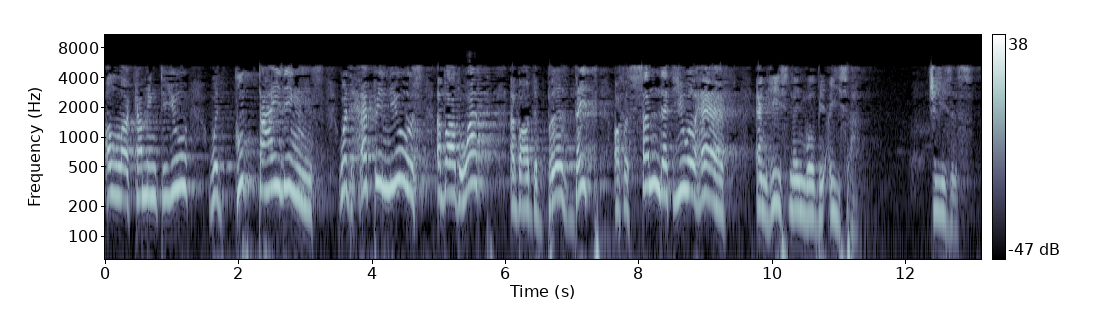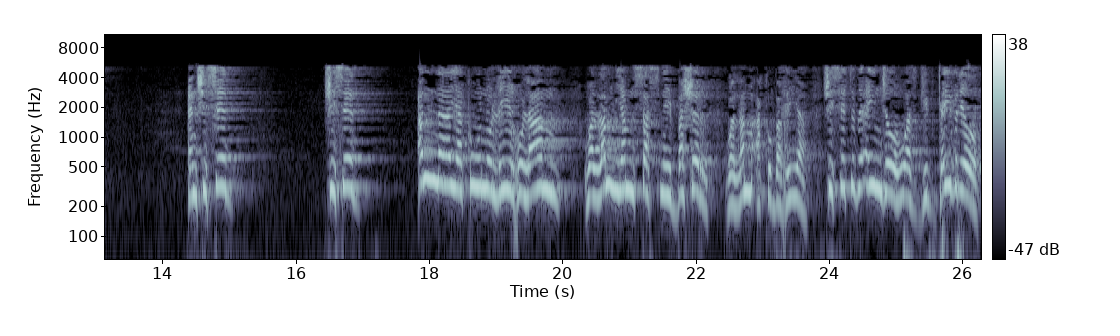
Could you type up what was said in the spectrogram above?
Allah coming to you with good tidings, with happy news about what? About the birth date of a son that you will have. And his name will be Isa. Jesus. And she said, she said, أَنَّا يَكُونُ لِي غُلَامٌ وَلَمْ يَمْسَسْنِي بَشَرٌ وَلَمْ أَكُ بَغِيًّا She said to the angel who was Gabriel,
